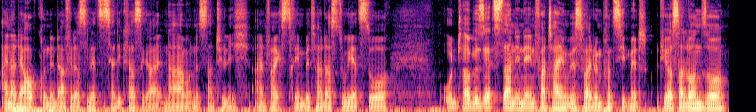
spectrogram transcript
einer der Hauptgründe dafür, dass sie letztes Jahr die Klasse gehalten haben. Und ist natürlich einfach extrem bitter, dass du jetzt so unterbesetzt dann in der Innenverteidigung bist, weil du im Prinzip mit Rios Alonso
